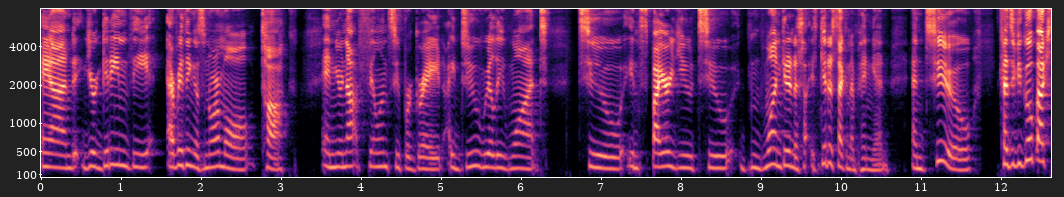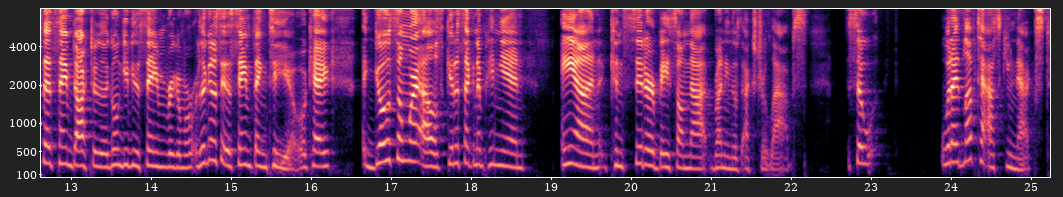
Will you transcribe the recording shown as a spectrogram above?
and you're getting the everything is normal talk and you're not feeling super great, I do really want to inspire you to one get a get a second opinion and two because if you go back to that same doctor they're going to give you the same rigmarole they're going to say the same thing to you okay? Go somewhere else get a second opinion and consider based on that running those extra labs so what i'd love to ask you next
